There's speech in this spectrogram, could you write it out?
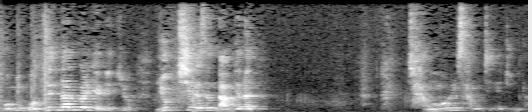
도움이 못 된다는 걸 얘기해죠. 육칠에서 남자는 장모를 상징해 준다.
